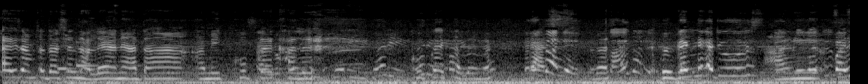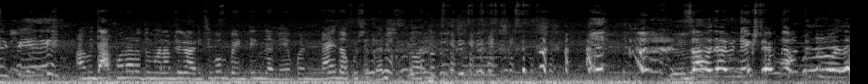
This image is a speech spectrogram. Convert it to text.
काहीच आमचं दर्शन झालंय आणि आता आम्ही खूप काय खाल्लंय. खूप काय खाल्लंय ना? का ज्यूस आणि आम्ही दाखवणार तुम्हाला आमच्या गाडीची पण पेंटिंग झाली आहे पण नाही दाखवू शकत. जाऊ दे आम्ही नेक्स्ट टाइम दाखवू तुम्हाला.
